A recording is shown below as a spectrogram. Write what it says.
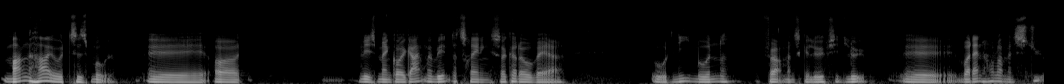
Mange har jo et tidsmål, øh, og hvis man går i gang med vintertræning, så kan der jo være 8-9 måneder, før man skal løbe sit løb. Øh, hvordan holder man styr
